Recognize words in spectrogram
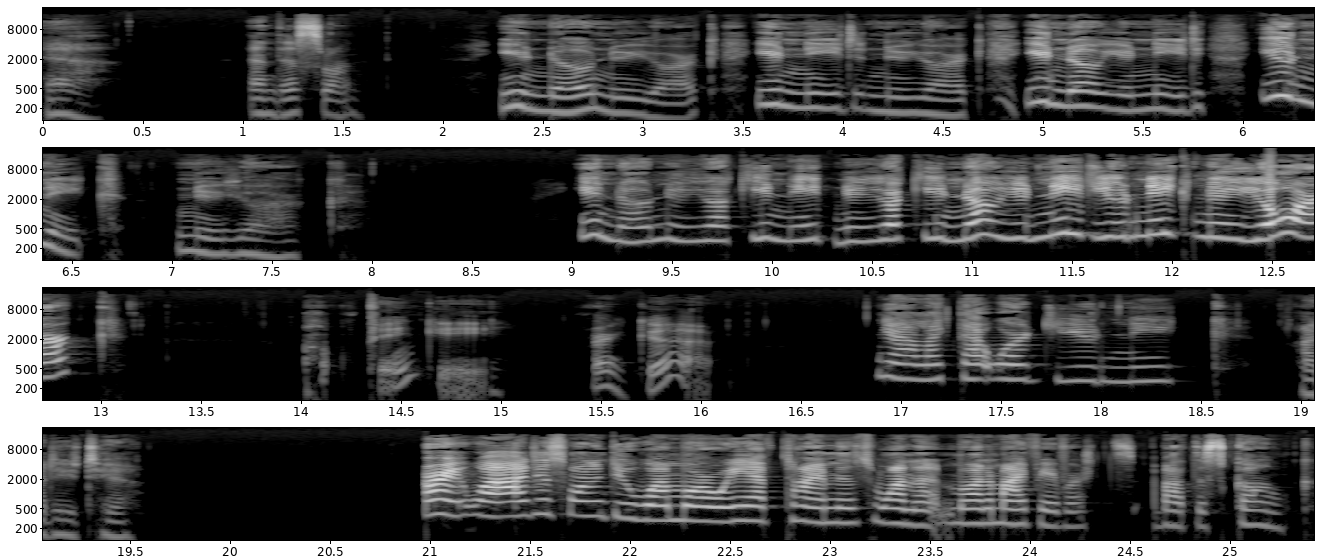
Yeah. And this one. You know New York. You need New York. You know you need unique New York. You know New York. You need New York. You know you need unique New York. Oh, Pinky. Very good. Yeah, I like that word unique. I do too. All right, well, I just want to do one more. We have time. This one, one of my favorites about the skunk.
